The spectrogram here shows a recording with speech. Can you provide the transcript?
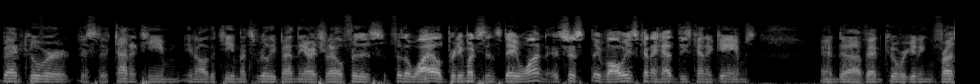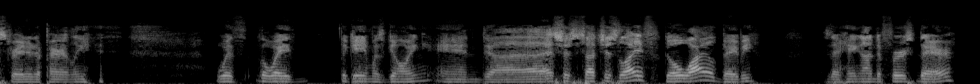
Vancouver, just the kind of team, you know, the team that's really been the arch rival for this for the Wild pretty much since day one. It's just they've always kind of had these kind of games, and uh, Vancouver getting frustrated apparently with the way the game was going, and uh, that's just such is life. Go Wild, baby! As they hang on to first there,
